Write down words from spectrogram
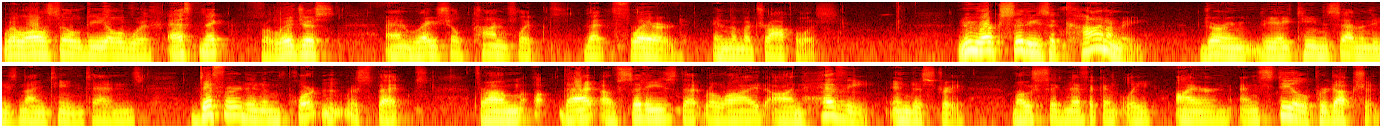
We'll also deal with ethnic, religious, and racial conflicts that flared in the metropolis. New York City's economy during the 1870s, 1910s differed in important respects from uh, that of cities that relied on heavy industry, most significantly iron and steel production.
